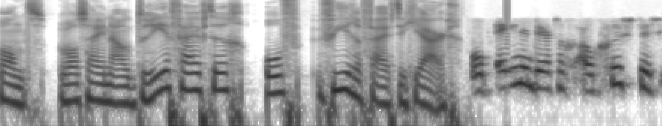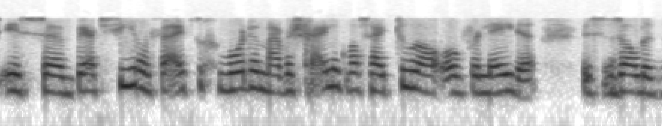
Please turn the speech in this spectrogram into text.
Want was hij nou 53 of 54 jaar? Op 31 augustus is uh, Bert 54 geworden, maar waarschijnlijk was hij toen al overleden. Dus dan zal het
